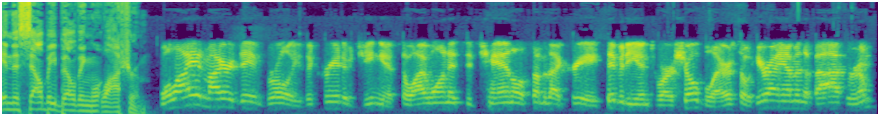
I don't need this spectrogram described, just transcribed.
in the Selby Building washroom. Well, I admire Dave Grohl. He's a creative genius, so I wanted to channel some of that creativity into our show, Blair. So here I am in the bathroom.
